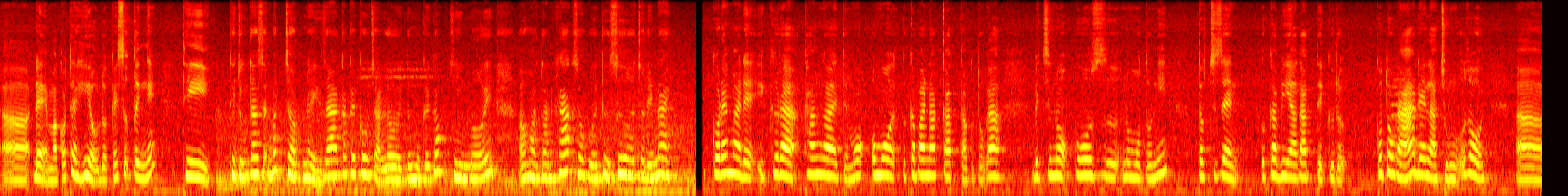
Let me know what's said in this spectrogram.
uh, để mà có thể hiểu được cái sự tình ấy thì thì chúng ta sẽ bất chợt nảy ra các cái câu trả lời từ một cái góc nhìn mới uh, hoàn toàn khác so với từ xưa cho đến nay これまでいくら考えても思い浮かばなかったことが 別の構図のもとに突然浮かび上がってくる cô gá đây là chủ ngữ rồi à,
